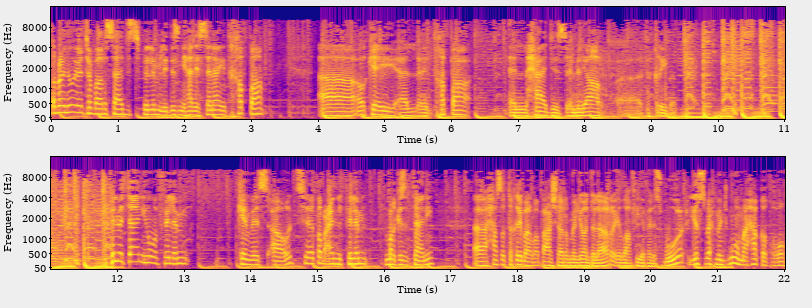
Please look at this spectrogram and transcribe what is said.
طبعا هو يعتبر سادس فيلم لديزني هذه السنة. يتخطى آه okay يتخطى الحاجز المليار آه تقريبا. الفيلم الثاني هو فيلم Knives Out طبعا الفيلم في المركز الثاني آه، حصل تقريبا 14 مليون دولار إضافية في الأسبوع. ليصبح مجموع ما حققه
